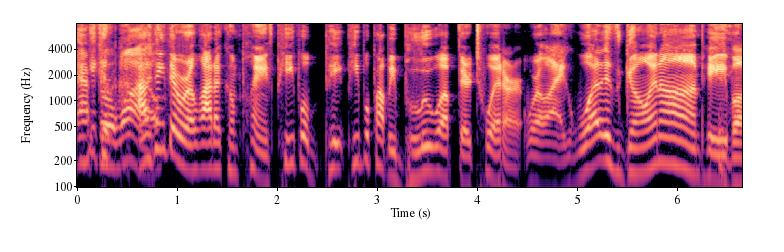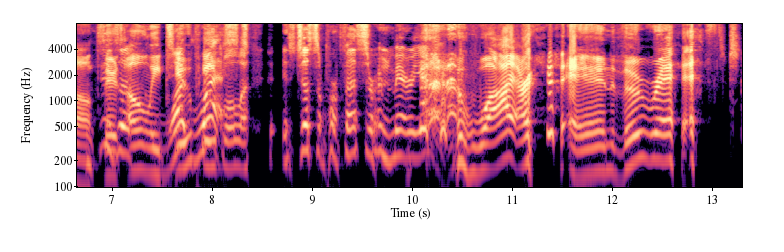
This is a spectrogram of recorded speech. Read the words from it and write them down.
after a while. I think there were a lot of complaints. People pe- people probably blew up their Twitter. We're like, "What is going on, people? There's a, only two people. Rest? It's just a professor and Mary Ann. Why are you and the rest?"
